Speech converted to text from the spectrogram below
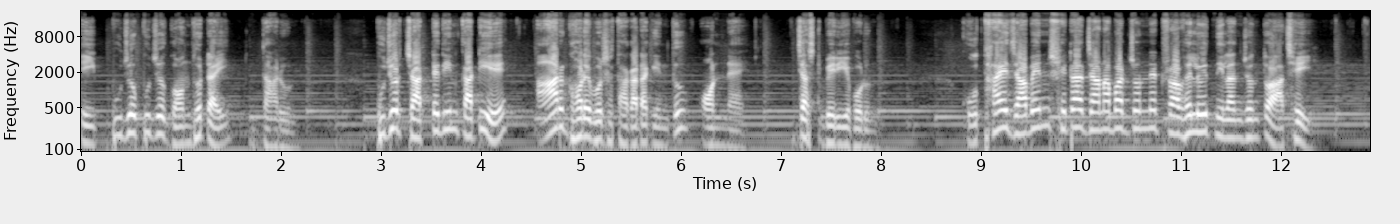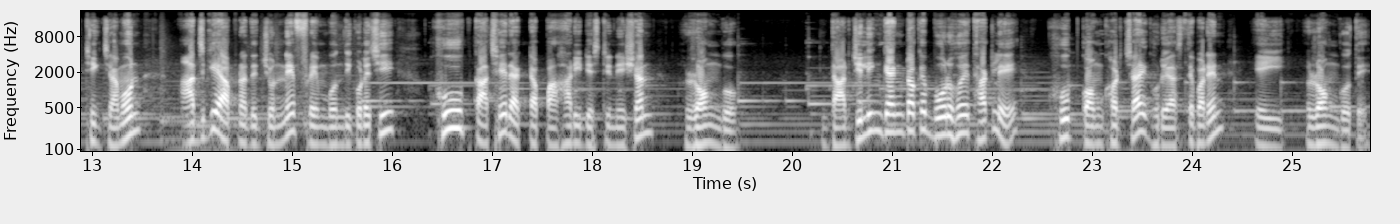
এই পুজো পুজো গন্ধটাই দারুণ। পুজোর চারটে দিন কাটিয়ে আর ঘরে বসে থাকাটা কিন্তু অন্যায়। জাস্ট বেরিয়ে পড়ুন। কোথায় যাবেন সেটা জানাবার জন্য ট্রাভেল উইথ নীলাঞ্জন তো আছেই। ঠিক যেমন আজকে আপনাদের জন্যে ফ্রেমবন্দি করেছি খুব কাছের একটা পাহাড়ি ডেস্টিনেশন রঙ্গ। দার্জিলিং গ্যাংটকে বোর হয়ে থাকলে খুব কম খরচায় ঘুরে আসতে পারেন এই রঙ্গতে।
